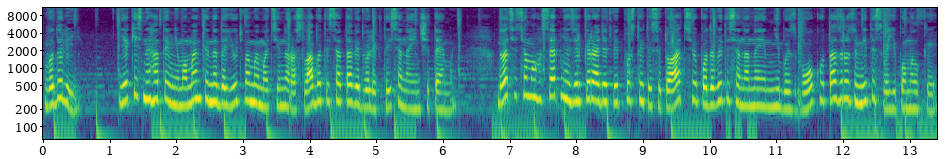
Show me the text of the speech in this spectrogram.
Водолій. Якісь негативні моменти не дають вам емоційно розслабитися та відволіктися на інші теми. 27 серпня зірки радять відпустити ситуацію, подивитися на неї ніби збоку та зрозуміти свої помилки.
